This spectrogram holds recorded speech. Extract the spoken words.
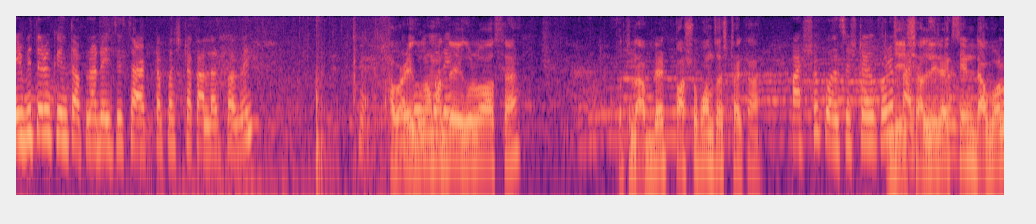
এর ভিতরেও কিন্তু আপনারা এই যে চারটা পাঁচটা কালার পাবেন। আবার এগুলোর মধ্যে এগুলো আছে। নতুন আপডেট পাঁচশো পঞ্চাশ টাকা। পাঁচশো পঞ্চাশ টাকা করে জি শার্লি পড়বে। ডাবল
